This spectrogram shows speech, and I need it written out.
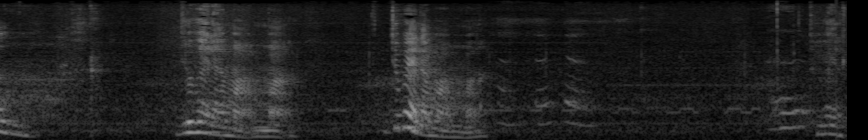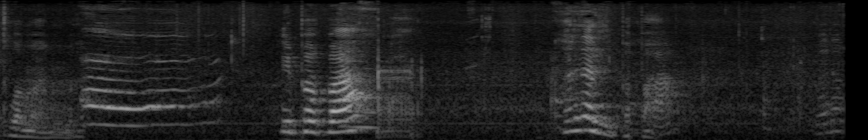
Mm. Dov'è la mamma? Dov'è la mamma? Dov'è la tua mamma? Il papà? Guarda lì papà. Guarda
